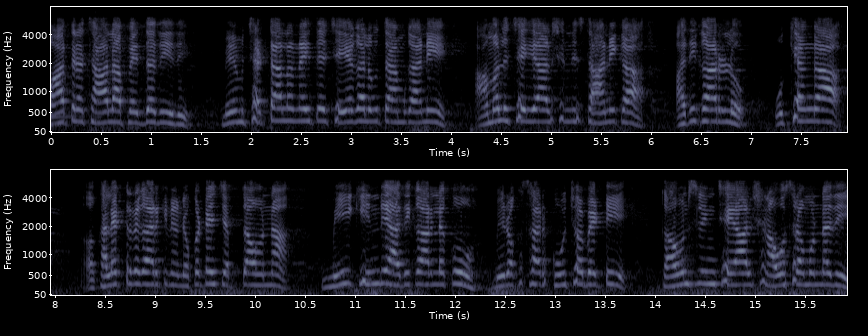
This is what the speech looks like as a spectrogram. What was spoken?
పాత్ర చాలా పెద్దది ఇది. మేము చట్టాలనైతే చేయగలుగుతాం కానీ అమలు చేయాల్సింది స్థానిక అధికారులు. ముఖ్యంగా కలెక్టర్ గారికి నేను ఒకటే చెప్తా ఉన్నా మీ కింది అధికారులకు మీరు ఒకసారి కూర్చోబెట్టి కౌన్సిలింగ్ చేయాల్సిన అవసరం ఉన్నది.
